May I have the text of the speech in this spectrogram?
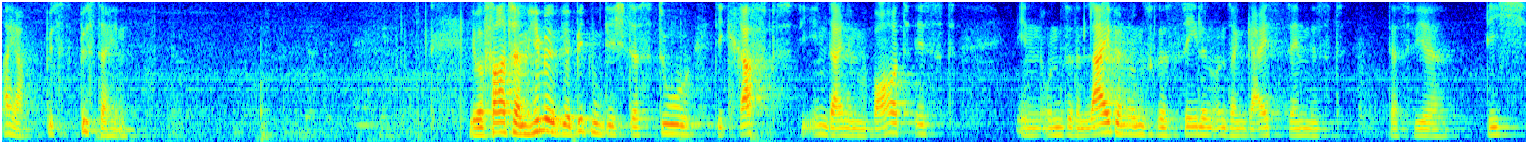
Ah ja, bis, bis dahin. Lieber Vater im Himmel, wir bitten dich, dass du die Kraft, die in deinem Wort ist, in unseren Leib, in unsere Seelen, unseren Geist sendest, dass wir dich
